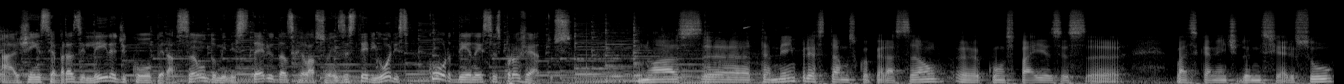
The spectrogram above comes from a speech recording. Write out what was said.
A Agência Brasileira de Cooperação do Ministério das Relações Exteriores coordena esses projetos. Nós uh, também prestamos cooperação uh, com os países, uh, basicamente do Hemisfério Sul,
